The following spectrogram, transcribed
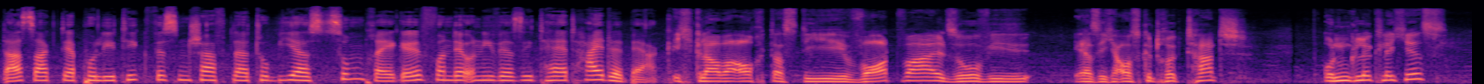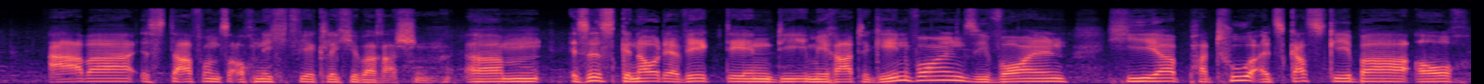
Das sagt der Politikwissenschaftler Tobias Zumbregel von der Universität Heidelberg. Ich glaube auch, dass die Wortwahl, so wie er sich ausgedrückt hat, unglücklich ist aber es darf uns auch nicht wirklich überraschen. Ähm, es ist genau der Weg, den die Emirate gehen wollen. Sie wollen hier partout als Gastgeber auch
